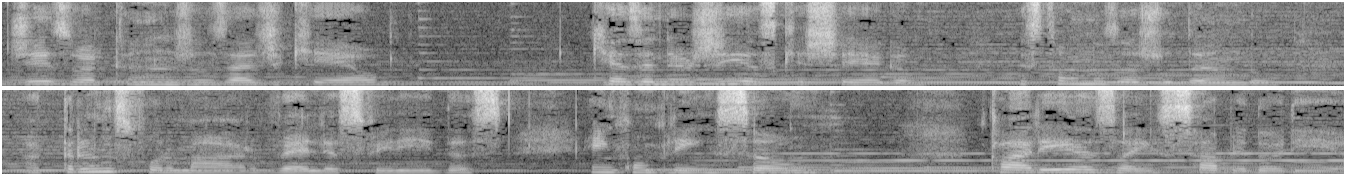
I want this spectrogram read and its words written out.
Diz o arcanjo Zadkiel que as energias que chegam estão nos ajudando a transformar velhas feridas em compreensão, clareza e sabedoria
